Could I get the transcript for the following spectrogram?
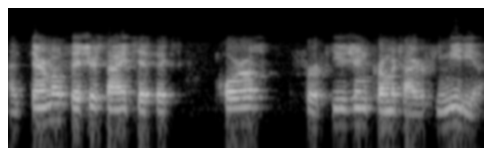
on Thermo Fisher Scientific's Poros perfusion chromatography media.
